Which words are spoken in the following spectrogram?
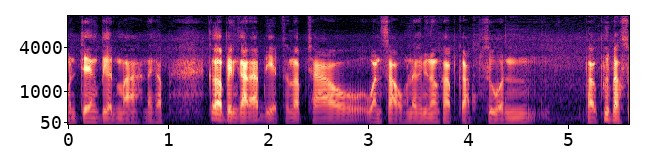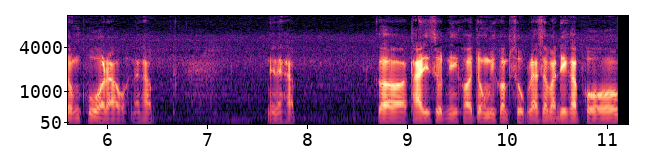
มันแจ้งเตือนมานะครับ ก็เป็นการอัปเดตสำหรับเช้าวันเสาร์นะครับพี่น้องครับกับสวนผักพืชผักสวนครัวเรานะครับนี่นะครับ ก็ท้ายที่สุดนี้ขอจงมีความสุขและสวัสดีครับผม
